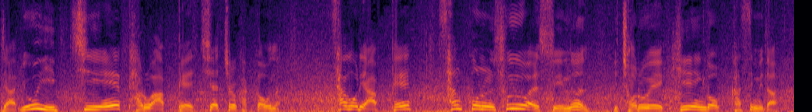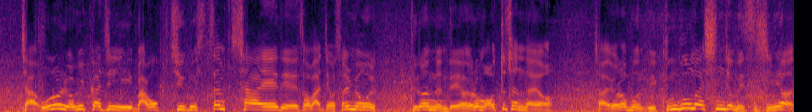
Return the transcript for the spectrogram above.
자, 요 입지의 바로 앞에 지하철 가까운 사거리 앞에 상권을 소유할 수 있는 이 절호의 기회인 것 같습니다. 자, 오늘 여기까지 이 마곡지구 13차에 대해서 마지막 설명을 들었는데요. 여러분 어떠셨나요? 자, 여러분 이 궁금하신 점 있으시면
